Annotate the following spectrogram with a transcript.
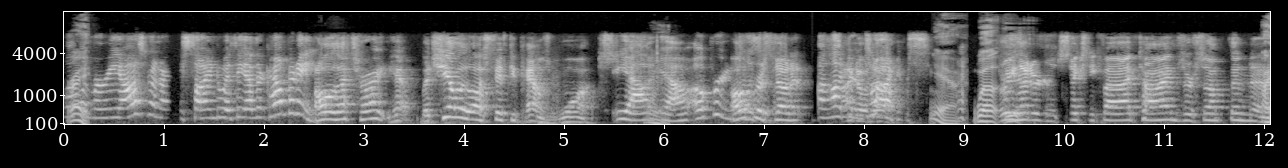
Well, Right. Marie Osmond already signed with the other company. Oh, that's right. Yeah, but she only lost fifty pounds once. Yeah, yeah. Oprah does Oprah's done it a I hundred don't know. times. Yeah. Well, three hundred and sixty-five times or something. Uh, I,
